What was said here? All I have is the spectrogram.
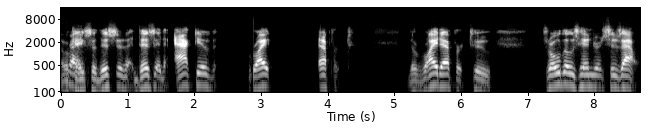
Okay, Right. so this is this is an active right effort, the right effort to throw those hindrances out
